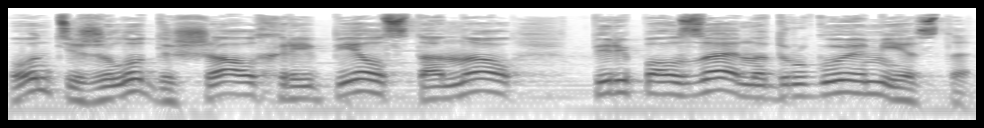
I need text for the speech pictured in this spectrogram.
Он тяжело дышал, хрипел, стонал, переползая на другое место.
